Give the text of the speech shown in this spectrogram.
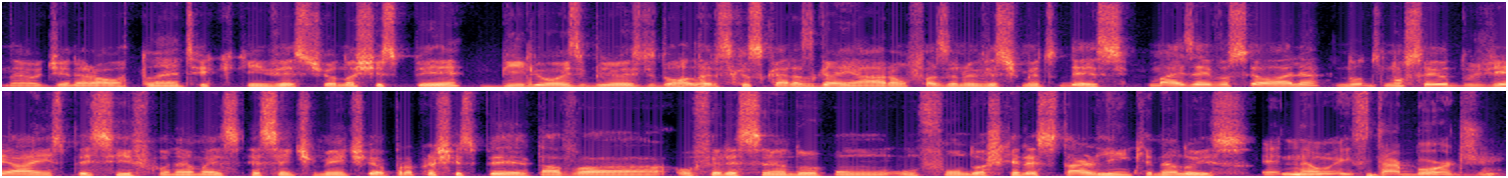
né, o General Atlantic, que investiu na XP bilhões e bilhões de dólares que os caras ganharam fazendo um investimento desse. Mas aí você olha, não, não sei o do GA em específico, né, mas recentemente a própria XP estava oferecendo um, um, fundo, acho que era Starlink, né, Luiz? É, não, é Starboard.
